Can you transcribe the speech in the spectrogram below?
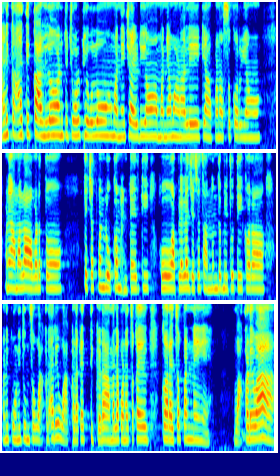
आणि काय ते काढलं आणि त्याच्यावर ठेवलं मन्याची आयडिया मन्या म्हणाले की आपण असं करूया आणि आम्हाला आवडतं. त्याच्यात पण लोक म्हणतायत की हो आपल्याला ज्याच्यात आनंद मिळतो ते करा आणि कोणी तुमचं वाकडा अरे वाकडा काय तिकडा आम्हाला कोणाचं काय करायचं पण नाही आहे वाकडे व्हा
